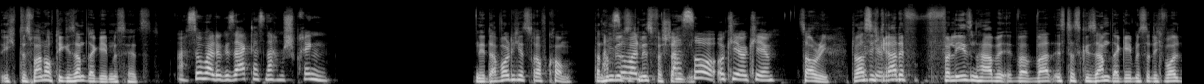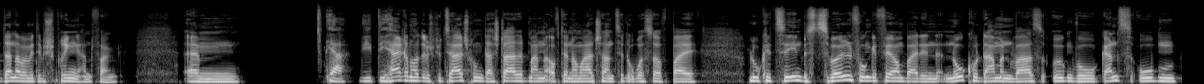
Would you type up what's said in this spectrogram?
Ich, das waren auch die Gesamtergebnisse jetzt. Ach so, weil du gesagt hast nach dem Springen. Nee, da wollte ich jetzt drauf kommen. Dann haben ach wir uns das missverstanden. Ach so, okay, okay. Sorry. Was okay, ich gerade okay. verlesen habe, war, war, ist das Gesamtergebnis und ich wollte dann aber mit dem Springen anfangen. Ähm, ja, die, die Herren heute im Spezialsprung, da startet man auf der Normalschanze in Oberstdorf bei Luke 10 bis 12 ungefähr und bei den Noko-Damen war es irgendwo ganz oben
